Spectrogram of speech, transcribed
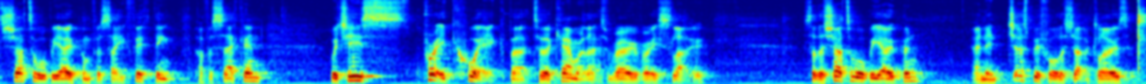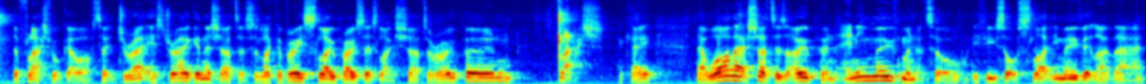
shutter will be open for say 15th of a second, which is pretty quick, but to a camera that's very, very slow. So the shutter will be open, and then just before the shutter close, the flash will go off. So it dra it's dragging the shutter. So like a very slow process, like shutter open, flash, okay? Now while that shutter's open, any movement at all, if you sort of slightly move it like that,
